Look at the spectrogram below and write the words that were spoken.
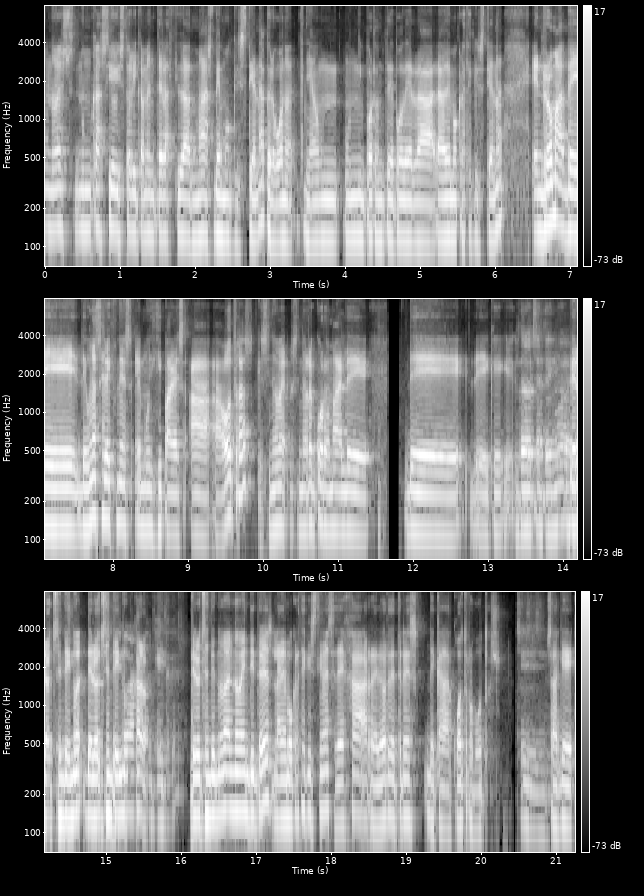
no- es, nunca ha sido históricamente la ciudad más democristiana, pero bueno, tenía un, un importante poder la, democracia cristiana. En Roma, de, de unas elecciones eh, municipales a, a otras, que si no, si no recuerdo mal, de. De, de. Del 89. Del 89, del 89, claro. al 93. Del 89 al 93, la democracia cristiana se deja alrededor de 3 de cada 4 votos. Sí, sí, sí. O sea que,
